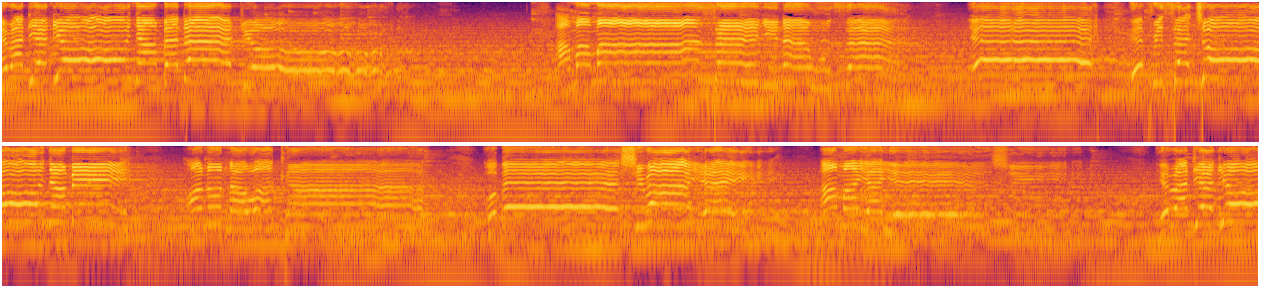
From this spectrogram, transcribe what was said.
awurade adio nyambɛda adio amama nsɛ nyina hu sɛ ye ɛfiri sɛ kyo nyame ɔno na waka obɛhyira yɛn ama yɛayɛ hyi yɛwurade adio nyambɛda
